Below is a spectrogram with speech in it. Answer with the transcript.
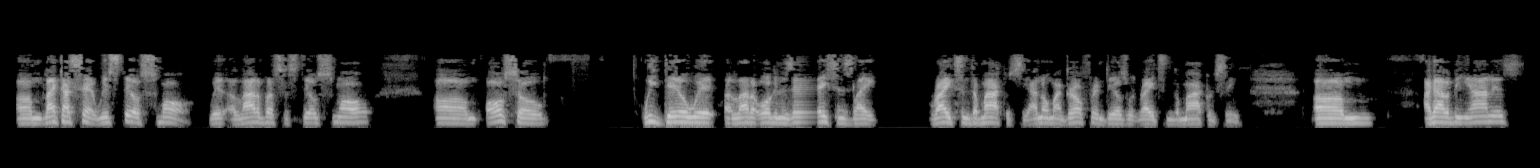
Um, like I said, we're still small. We're, a lot of us are still small. Um, also, we deal with a lot of organizations like Rights and Democracy. I know my girlfriend deals with Rights and Democracy. Um, I gotta be honest.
